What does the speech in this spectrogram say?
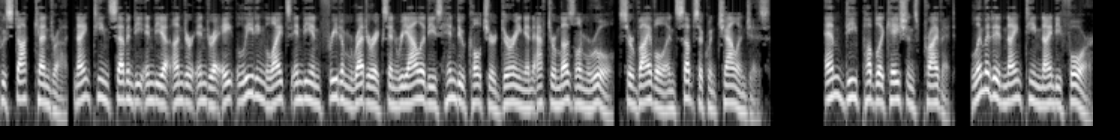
Pustak Kendra, 1970 India under Indra 8 Leading Lights Indian Freedom Rhetorics and Realities Hindu Culture during and after Muslim rule, survival and subsequent challenges. MD Publications Private. Limited 1994.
